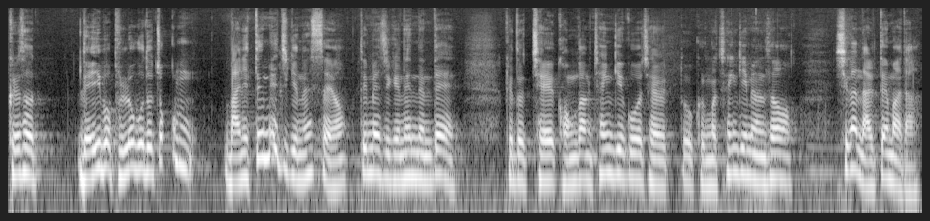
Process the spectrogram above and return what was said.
그래서 네이버 블로그도 조금 많이 뜸해지긴 했어요. 뜸해지긴 했는데 그래도 제 건강 챙기고 제 또 그런 거 챙기면서 시간 날 때마다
